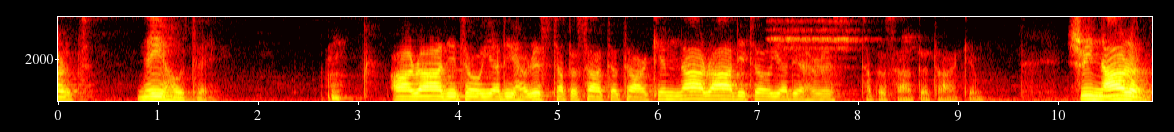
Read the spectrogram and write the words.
अर्थ नहीं होते आराधितो यदि हरिस तपसा तथा किम नाराधितो यदि हरिस तपसा तथा किम श्री नारद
